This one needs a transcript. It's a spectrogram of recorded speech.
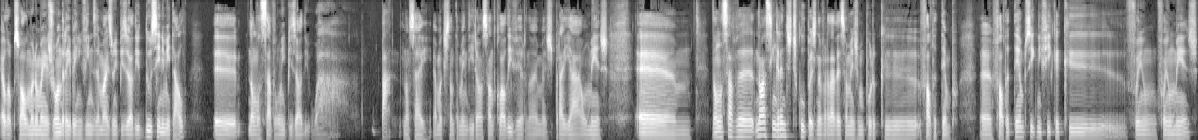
Hello pessoal, meu nome é João André e bem-vindos a mais um episódio do Cinemital. Uh, não lançava um episódio, uau, pá, não sei, é uma questão também de ir ao SoundCloud e ver, não é? Mas para aí há um mês uh, não lançava, não há assim grandes desculpas, na verdade é só mesmo porque falta de tempo. Uh, falta de tempo significa que foi um, foi um mês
